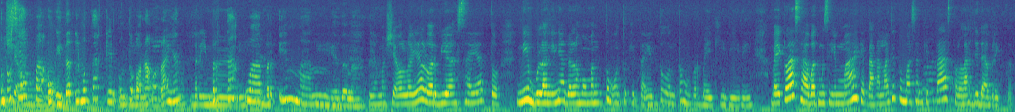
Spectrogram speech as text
untuk Masya siapa? Uidat limutakin untuk orang-orang yang beriman, bertakwa, iya. beriman iya. gitu loh. Ya Masya Allah ya luar biasa ya tuh. Ini bulan ini adalah momentum untuk kita itu untuk memperbaiki diri. Baiklah sahabat muslimah, kita akan lanjut pembahasan kita setelah jeda berikut.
